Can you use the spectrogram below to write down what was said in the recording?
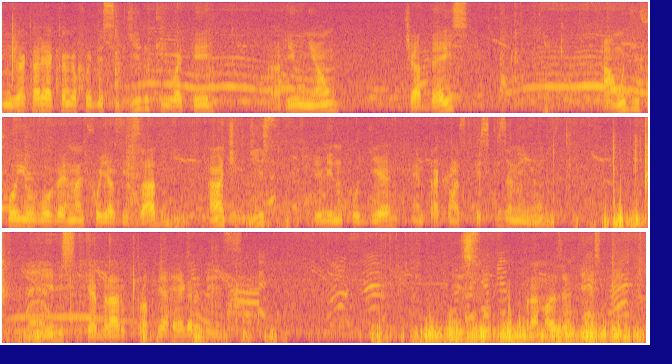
no Jacareacanga foi decidido que vai ter a reunião dia 10, aonde foi o governante foi avisado, antes disso ele não podia entrar com as pesquisas nenhuma, e eles quebraram a própria regra deles. Isso para nós é um desrespeito.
